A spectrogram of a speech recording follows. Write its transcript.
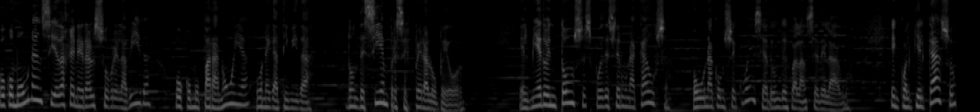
o como una ansiedad general sobre la vida o como paranoia o negatividad, donde siempre se espera lo peor. El miedo entonces puede ser una causa o una consecuencia de un desbalance del agua. En cualquier caso,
